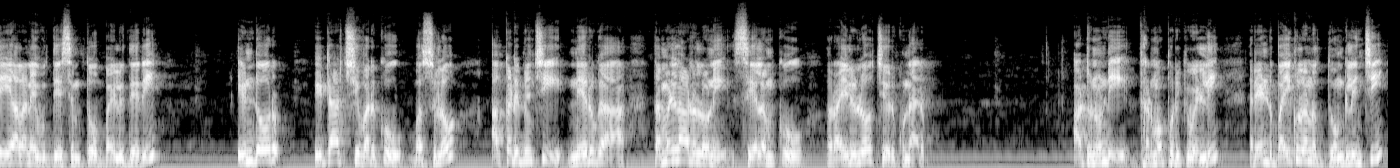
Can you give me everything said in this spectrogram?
చేయాలనే ఉద్దేశంతో బయలుదేరి ఇండోర్ ఇటార్చి వరకు బస్సులో అక్కడి నుంచి నేరుగా తమిళనాడులోని సేలంకు రైలులో చేరుకున్నారు. అటు నుండి ధర్మపురికి వెళ్ళి రెండు బైకులను దొంగిలించి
